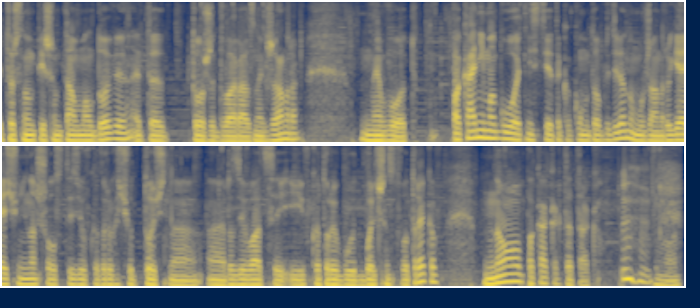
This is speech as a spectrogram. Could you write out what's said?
и то, что мы пишем там, в Молдове, это тоже два разных жанра. Вот. Пока не могу отнести это к какому-то определенному жанру. Я еще не нашел стезю, в которой хочу точно э, развиваться и в которой будет большинство треков. Но пока как-то так. Мгм. Вот.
